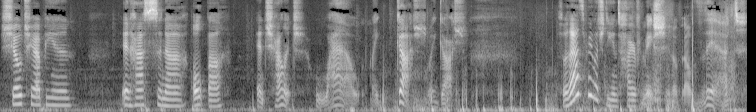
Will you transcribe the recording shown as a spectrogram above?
Show Champion. And Hasana Oppa. And Challenge. Wow. My gosh. My gosh. So that's pretty much the entire information about that.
